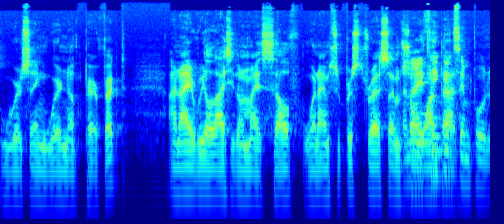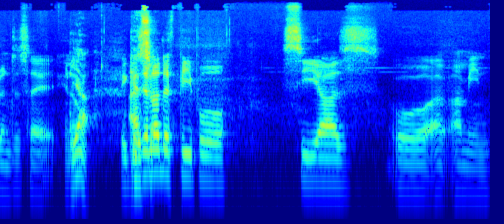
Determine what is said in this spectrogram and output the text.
we're saying, we're not perfect. And I realize it on myself when I'm super stressed. I'm and someone I think that it's important to say it, you know, Yeah, because and a so- lot of people see us, or uh, I mean,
